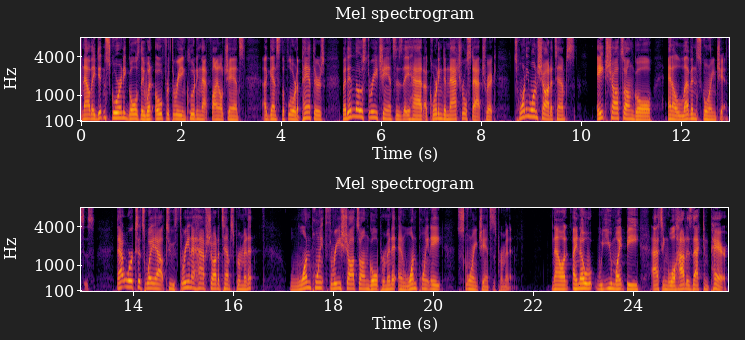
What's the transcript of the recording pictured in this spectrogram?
Now, they didn't score any goals. They went 0 for 3, including that final chance against the Florida Panthers. But in those three chances, they had, according to Natural Stat Trick, 21 shot attempts, 8 shots on goal, and 11 scoring chances. That works its way out to 3.5 shot attempts per minute, 1.3 shots on goal per minute, and 1.8 scoring chances per minute. Now, I know you might be asking, well, how does that compare?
